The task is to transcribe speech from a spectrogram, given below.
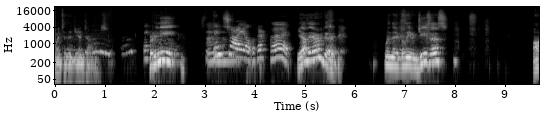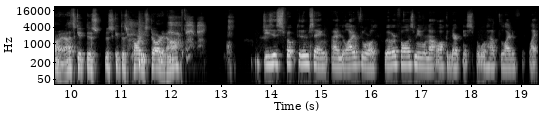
went to the Gentiles. Pretty neat. And child, they're good. Yeah, they are good when they believe in Jesus. All right, let's get this let's get this party started, huh? Jesus spoke to them, saying, I am the light of the world. Whoever follows me will not walk in darkness, but will have the light of life.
